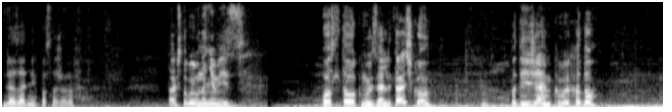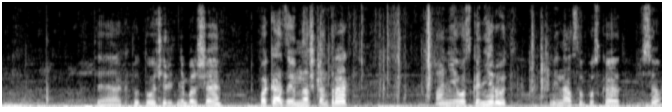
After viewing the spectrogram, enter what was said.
для задних пассажиров. Так что будем на нем ездить. После того, как мы взяли тачку, подъезжаем к выходу. Так, тут очередь небольшая. Показываем наш контракт. Они его сканируют и нас выпускают. Все.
